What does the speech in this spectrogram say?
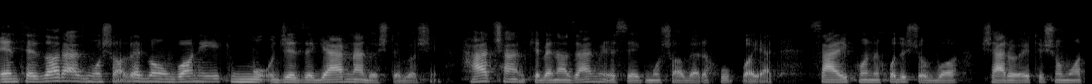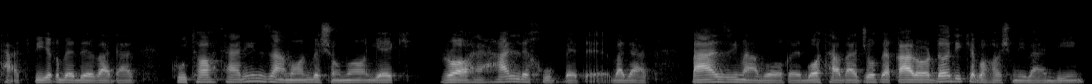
انتظار از مشاور به عنوان یک معجزهگر نداشته باشین. هرچند که به نظر می‌رسه یک مشاور خوب باید سعی کنه خودش رو با شرایط شما تطبیق بده و در کوتاهترین زمان به شما یک راه حل خوب بده و در بعضی مواقع با توجه به قراردادی که باهاش میبندیم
